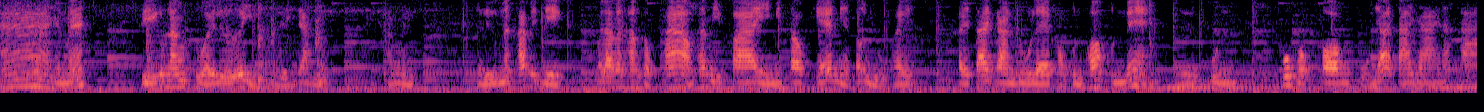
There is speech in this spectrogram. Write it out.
อ่าเห็นไหม สีกำลังสวยเลยเหลืออีกด้านหนึงอีกครั้งหนึ่งอย่าลืมนะครับเด็กๆเวลาเราทำกับข้าว ถ้ามีไฟมีเตาแก๊สเนี่ยต้องอยู่ภายภายใต้การดูแลของคุณพ่อคุณแม่ หรือคุณผู้ปกครองปู่ย่าตายายนะคะ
